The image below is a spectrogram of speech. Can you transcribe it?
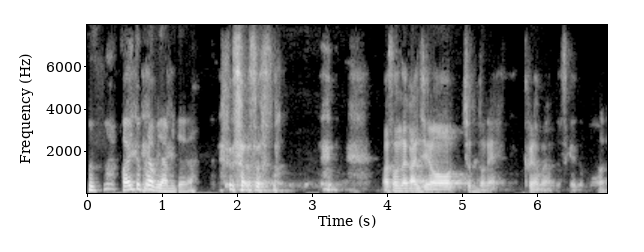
ファイトクラブやみたいな。そうそうそう。まあ、そんな感じの、ちょっとね、クラブなんですけれども。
